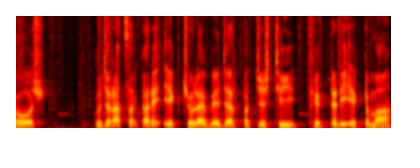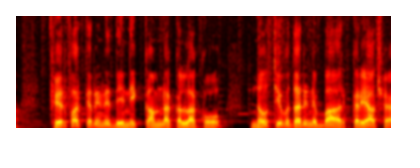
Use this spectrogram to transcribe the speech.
રોષ. ગુજરાત સરકારે એક જુલાઈ બે હજાર પચીસથી ફેક્ટરી એક્ટમાં ફેરફાર કરીને દૈનિક કામના કલાકો નવથી વધારીને બાર કર્યા છે,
